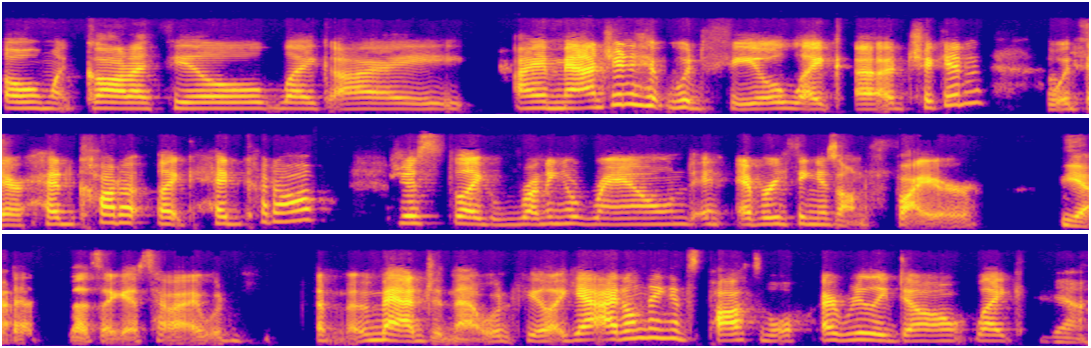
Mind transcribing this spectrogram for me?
Oh my god i feel like i I imagine it would feel like a chicken with their head cut up, like head cut off, just like running around and everything is on fire. Yeah. That's, that's I guess how I would imagine that would feel like. Yeah, I don't think it's possible. I really don't. Like, yeah.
